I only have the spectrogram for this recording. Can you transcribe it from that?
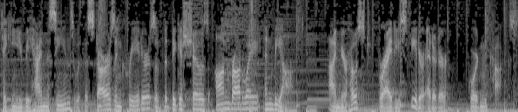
taking you behind the scenes with the stars and creators of the biggest shows on Broadway and beyond. I'm your host, Variety's theater editor, Gordon Cox.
